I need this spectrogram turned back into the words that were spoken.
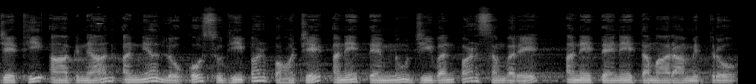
જેથી આ જ્ઞાન અન્ય લોકો સુધી પણ પહોંચે અને તેમનું જીવન પણ સંવરે અને તેને તમારા મિત્રો,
